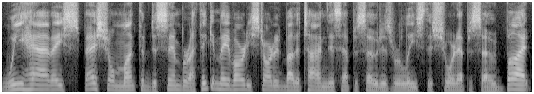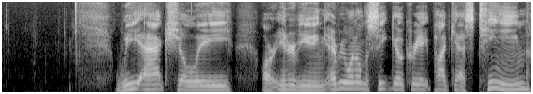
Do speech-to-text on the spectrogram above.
We have a special month of December. I think it may have already started by the time this episode is released, this short episode, but we actually are interviewing everyone on the Seek Go Create podcast team,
